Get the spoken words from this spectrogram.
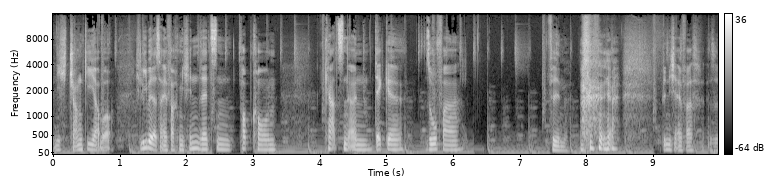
nicht Junkie, aber ich liebe das einfach. Mich hinsetzen, Popcorn, Kerzen an, Decke, Sofa, Filme. ja, bin ich einfach, also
